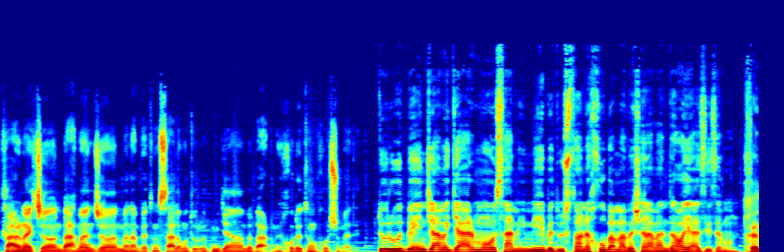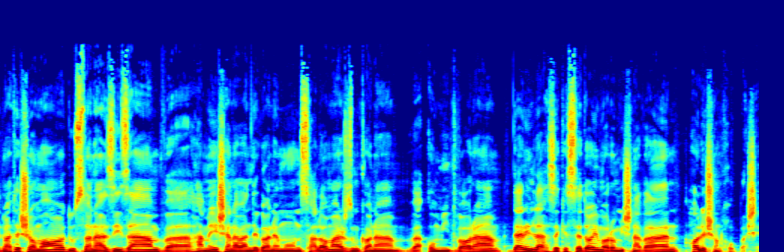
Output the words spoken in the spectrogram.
فرنک جان بهمن جان منم بهتون سلام و درود میگم. به برنامه خودتون خوش اومدید. درود به این جمع گرم و صمیمی به دوستان خوبم و به شنونده های عزیزمون. خدمت شما دوستان عزیزم و همه شنوندگانمون سلام عرض می‌کنم و امیدوارم در این لحظه که صدای ما رو میشنون حالشون خوب باشه.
